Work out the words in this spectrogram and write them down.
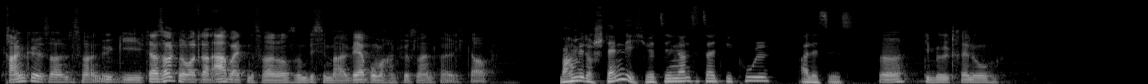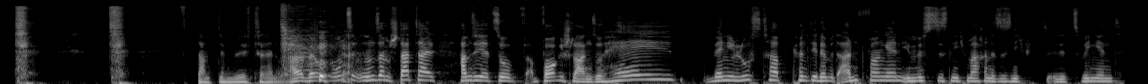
Kranke, sondern dass man irgendwie, da sollten wir mal dran arbeiten, dass wir noch so ein bisschen mal Werbung machen fürs Land, weil ich glaube, Machen wir doch ständig. Wir erzählen die ganze Zeit, wie cool alles ist. ne, die Mülltrennung. Verdammte Mülltrennung. Aber bei uns in unserem Stadtteil haben sie jetzt so vorgeschlagen, so, hey, wenn ihr Lust habt, könnt ihr damit anfangen. Ihr müsst es nicht machen, es ist nicht äh, zwingend.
